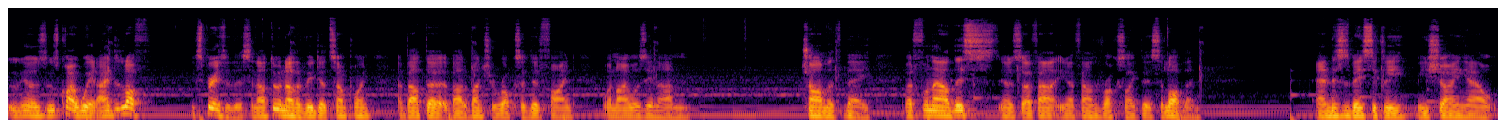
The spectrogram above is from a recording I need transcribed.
you know it was, it was quite weird. I had a lot of experience with this, and I'll do another video at some point about the about a bunch of rocks I did find when I was in um Charmouth Bay. But for now, this you know so I found you know found rocks like this, a lot of them. And this is basically me showing how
